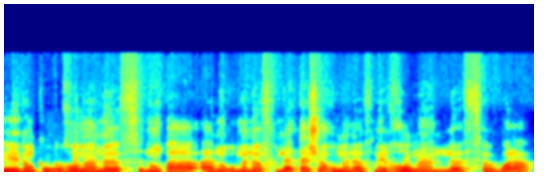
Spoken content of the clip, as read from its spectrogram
Et donc Romain Neuf, non pas Anne Roumanoff ou Natacha Roumanoff, mais Romain Neuf, voilà.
